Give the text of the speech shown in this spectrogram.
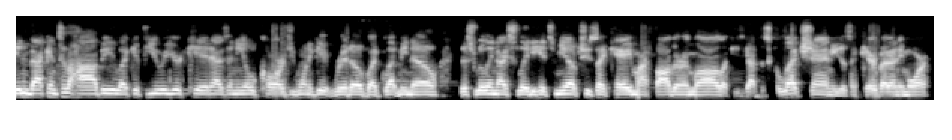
getting back into the hobby. Like, if you or your kid has any old cards you want to get rid of, like, let me know." This really nice lady hits me up. She's like, "Hey, my father-in-law, like, he's got this collection. He doesn't care about it anymore.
